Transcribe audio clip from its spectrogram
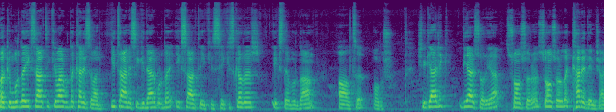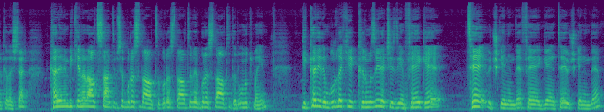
Bakın burada x artı 2 var burada karesi var. Bir tanesi gider burada x artı 2 8 kalır. x de buradan 6 olur. Şimdi geldik diğer soruya. Son soru. Son soruda kare demiş arkadaşlar. Karenin bir kenarı 6 santimse burası da 6, burası da 6 ve burası da 6'dır. Unutmayın. Dikkat edin buradaki kırmızı ile çizdiğim FGT üçgeninde FGT üçgeninde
